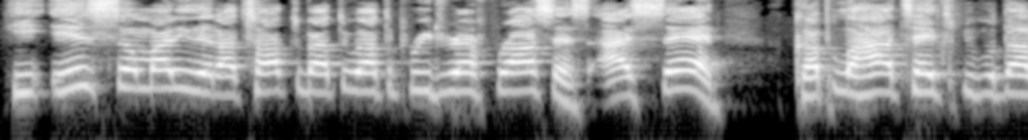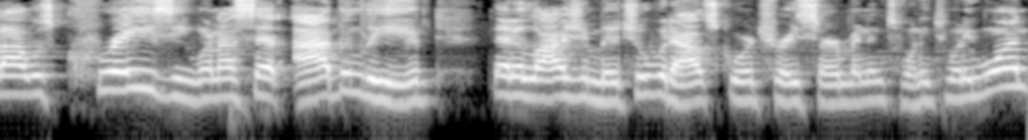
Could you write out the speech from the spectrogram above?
He is somebody that I talked about throughout the pre draft process. I said a couple of hot takes. People thought I was crazy when I said I believed that Elijah Mitchell would outscore Trey Sermon in 2021.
